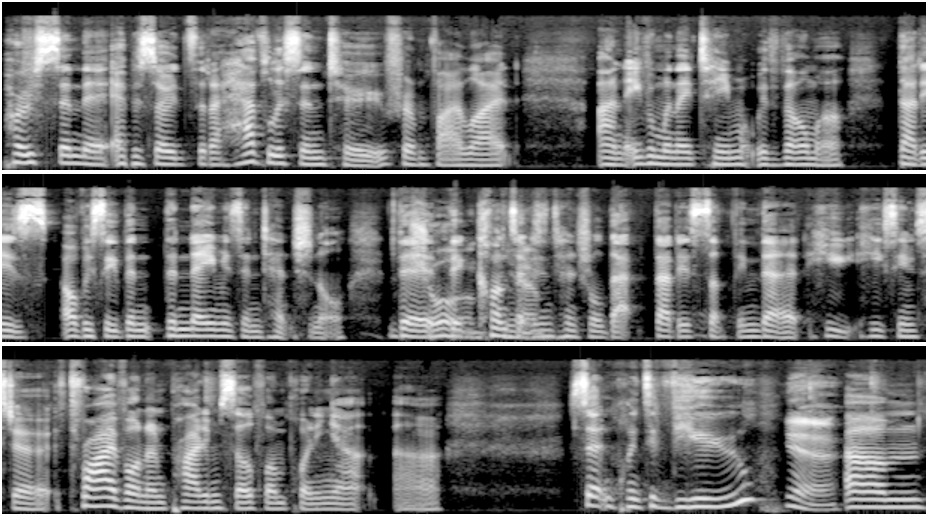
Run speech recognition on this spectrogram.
posts and the episodes that I have listened to from Firelight, and even when they team up with Velma, that is obviously the the name is intentional. The Sure, the concept is intentional. That that is something that he he seems to thrive on and pride himself on pointing out. Uh, Certain points of view. yeah, um,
